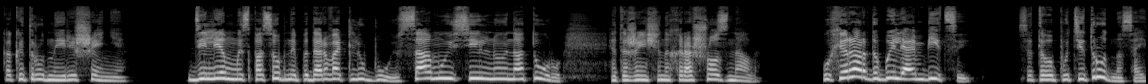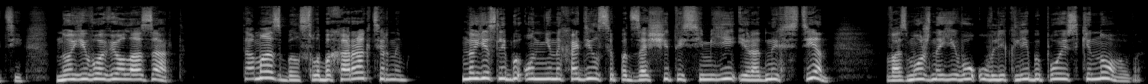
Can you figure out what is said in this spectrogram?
как и трудные решения. Дилеммы способны подорвать любую, самую сильную натуру. Эта женщина хорошо знала. У Херарда были амбиции. С этого пути трудно сойти, но его вел азарт. Томас был слабохарактерным, но если бы он не находился под защитой семьи и родных стен, возможно, его увлекли бы поиски нового.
